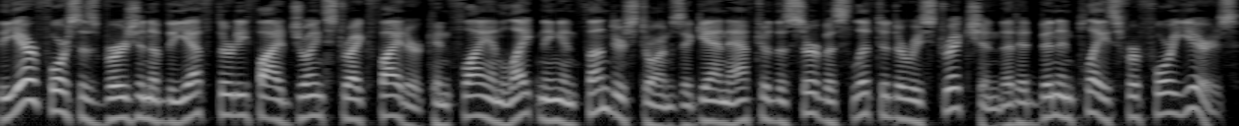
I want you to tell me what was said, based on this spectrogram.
The Air Force's version of the F 35 Joint Strike Fighter can fly in lightning and thunderstorms again after the service lifted a restriction that had been in place for four years.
